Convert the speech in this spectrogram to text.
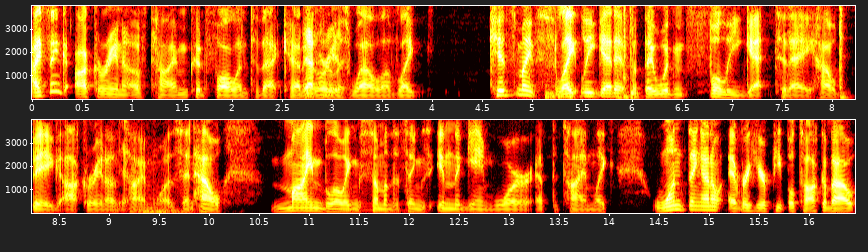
I think Ocarina of Time could fall into that category Definitely. as well. Of like, kids might slightly get it, but they wouldn't fully get today how big Ocarina of Yeah. Time was and how mind blowing some of the things in the game were at the time. Like one thing I don't ever hear people talk about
